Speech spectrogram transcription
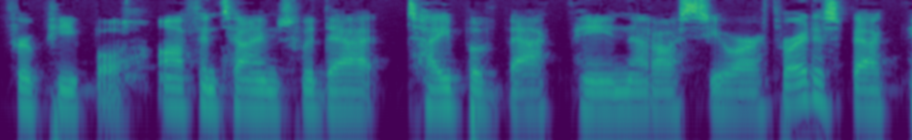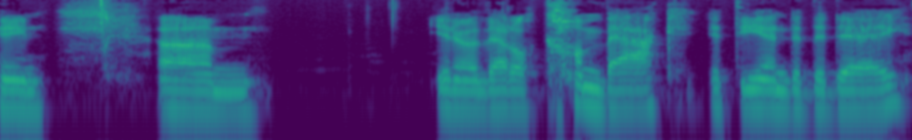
for people. Oftentimes, with that type of back pain, that osteoarthritis back pain, um, you know, that'll come back at the end of the day.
